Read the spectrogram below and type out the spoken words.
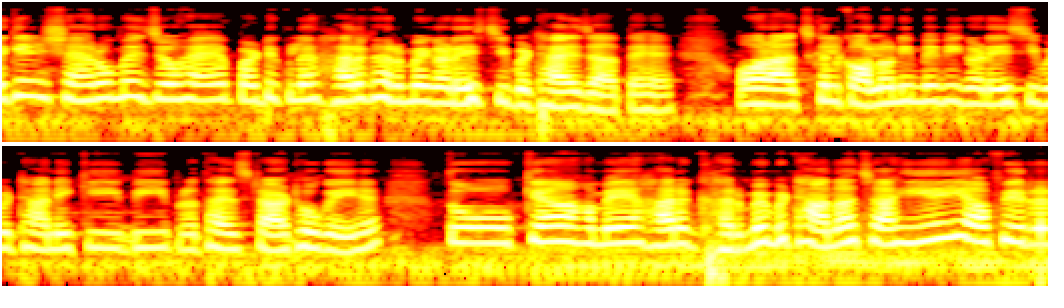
लेकिन शहरों में जो है पर्टिकुलर हर घर में गणेश जी बिठाए जाते हैं और आजकल कॉलोनी में भी गणेश जी बिठाने की भी प्रथा स्टार्ट हो गई है तो क्या हमें हर घर में बिठाना चाहिए या फिर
